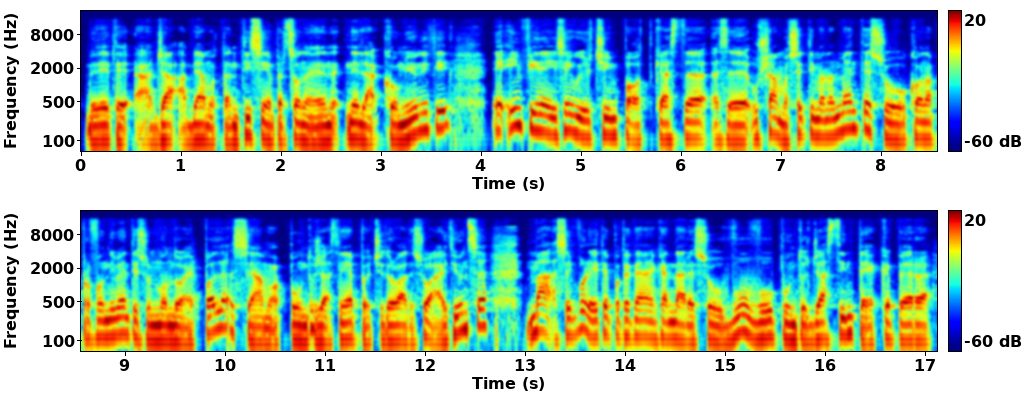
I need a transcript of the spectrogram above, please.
vedete ah, già abbiamo tantissime persone nella community. E infine di seguirci in podcast, Se usciamo settimanalmente su, con approfondimenti sul mondo Apple, siamo appunto Justin Apple, ci trovate su iTunes, ma se volete potete anche andare su www.justintech per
